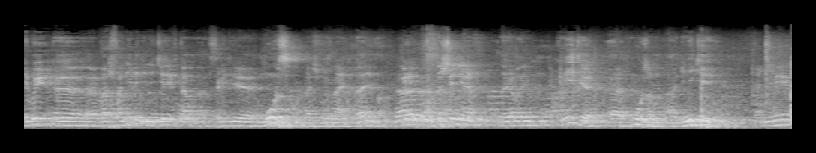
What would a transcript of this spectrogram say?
И вы, э, э, ваша фамилия Енитеев, там среди Мурз, значит, вы знаете, да? Вы отношение, наверное, к книге э, к Мурзам, а Енитеев. Имею,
